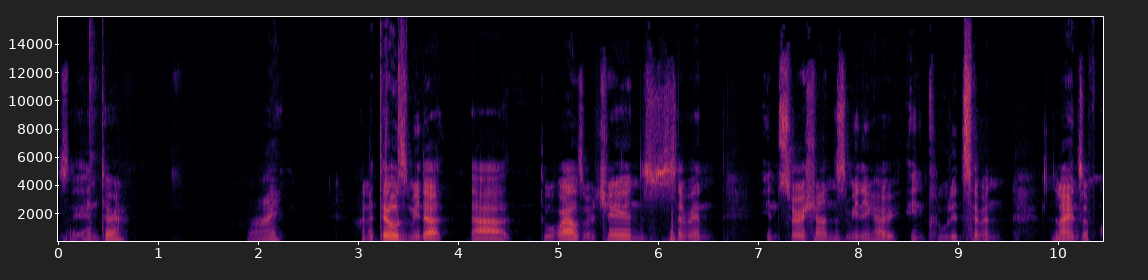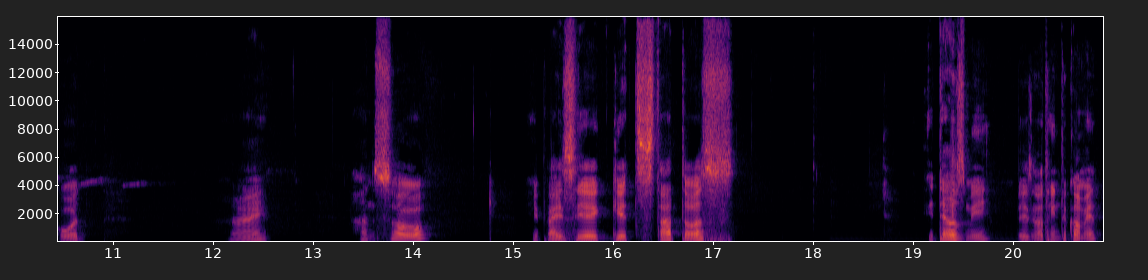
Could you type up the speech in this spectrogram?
say enter. All right. And it tells me that, that two files were changed, seven insertions, meaning I included seven lines of code. All right. And so if I say git status, it tells me there's nothing to commit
